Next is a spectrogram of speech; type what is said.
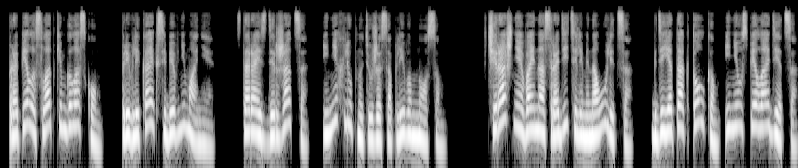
— пропела сладким голоском, привлекая к себе внимание, стараясь держаться и не хлюпнуть уже сопливым носом. Вчерашняя война с родителями на улице, где я так толком и не успела одеться,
